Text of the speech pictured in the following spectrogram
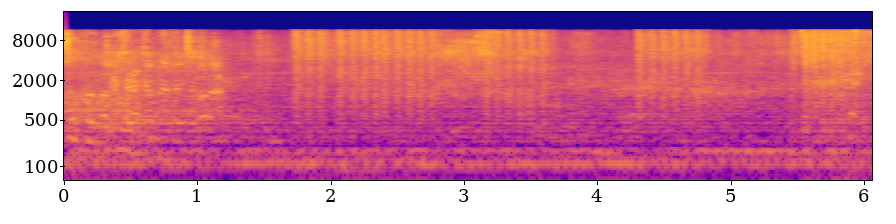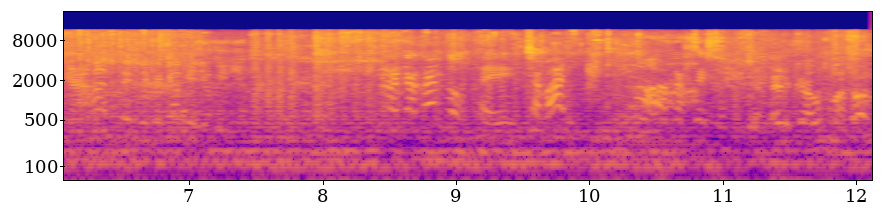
Supongo Se que... acerca una flechadora. ¡Recargando! ¡Eh, chaval! No hagas eso. Se acerca un matón.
